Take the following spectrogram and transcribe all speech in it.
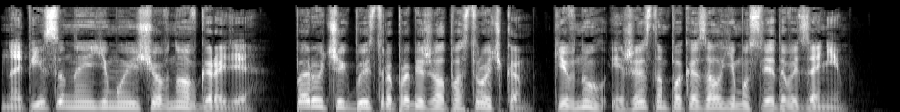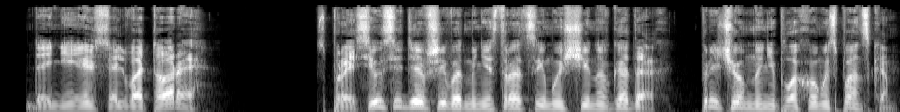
Написанное ему еще в Новгороде. Поручик быстро пробежал по строчкам, кивнул и жестом показал ему следовать за ним. «Даниэль Сальваторе?» Спросил сидевший в администрации мужчина в годах, причем на неплохом испанском.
